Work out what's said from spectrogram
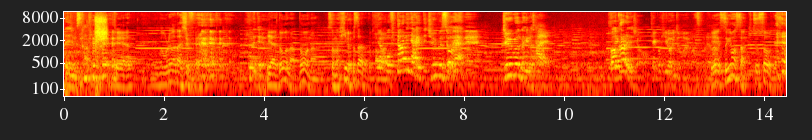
大丈夫ですか？いや俺は大丈夫だよ取れてるいやどうなんどうなん？その広さとかいやもうは2人で入って十分ですよね。十分の広さ。はい。わかるでしょ？結構広いと思いますこれは。え杉本さんきつそうです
